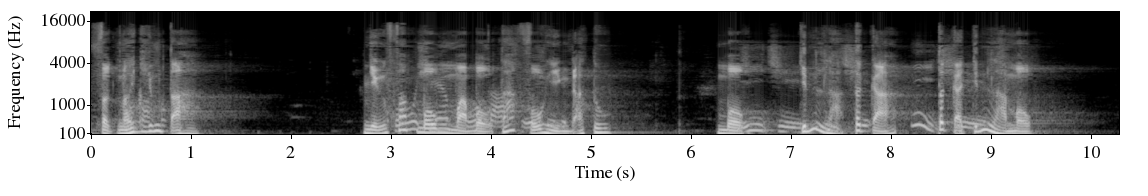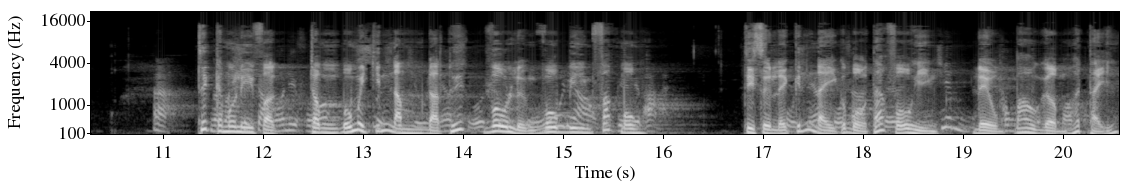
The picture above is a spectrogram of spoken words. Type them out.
phật nói với chúng ta những pháp môn mà bồ tát phổ hiền đã tu một chính là tất cả tất cả chính là một Thích Ca Mâu Ni Phật trong 49 năm đã thuyết vô lượng vô biên pháp môn. Thì sự lễ kính này của Bồ Tát Phổ Hiền Đều bao gồm hết thảy.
